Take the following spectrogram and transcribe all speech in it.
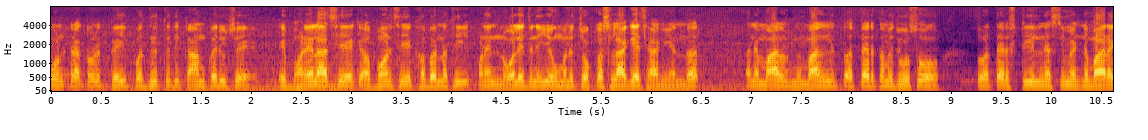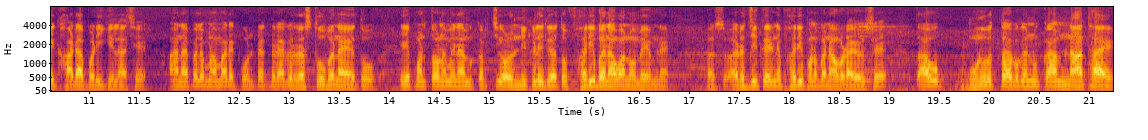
કોન્ટ્રાક્ટરે કઈ પદ્ધતિથી કામ કર્યું છે એ ભણેલા છે કે અભણ છે એ ખબર નથી, પણ એ નોલેજ નહીં એવું મને ચોક્કસ લાગે છે આની અંદર. અને માલ, માલની તો અત્યારે તમે જોશો તો અત્યારે સ્ટીલ ને સિમેન્ટને બહાર આવી ખાડા પડી ગયેલા છે. આના પહેલાં પણ અમારે કોન્ટ્રાક્ટરે આગળ રસ્તો બનાવ્યો હતો. એ પણ ત્રણ મહિનામાં કપચીવાળો નીકળી ગયો તો ફરી બનાવવાનો અમે એમને. અરજી કરીને ફરી પણ બનાવડાયો છે. તો આવું ગુણવત્તા વગરનું કામ ના થાય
